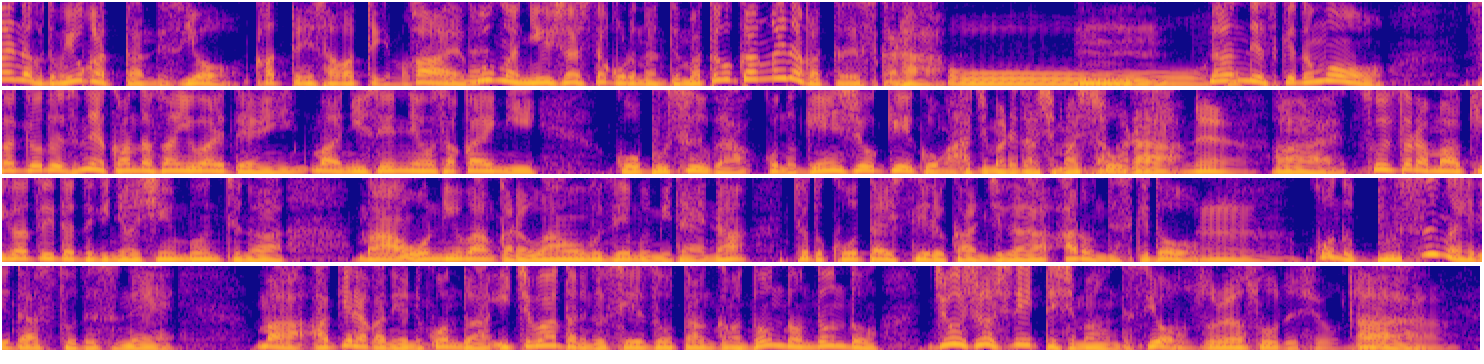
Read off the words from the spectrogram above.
えなくてもよかったんですよ。勝手に下がってきますよね。はい、僕が入社した頃なんて全く考えなかったですから。おうんーなんですけども、先ほどですね、神田さん言われたように、まあ、2000年を境に、こう部数が今度減少傾向が始まりだしましたそうから、ですね。はい、そしたらまあ気がついた時には新聞っていうのは、まあ、オンリーワンからワンオブゼムみたいな、ちょっと後退している感じがあるんですけど、うん。今度、部数が減り出すとですね、まあ、明らかにように今度は1部あたりの製造単価がどんどんどんどん上昇していってしまうんですよ。それはそうでしょうね。はい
